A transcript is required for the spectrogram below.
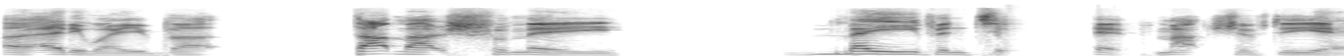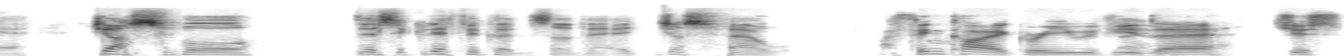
uh, anyway, but that match for me may even tip match of the year just for the significance of it. It just felt. I think I agree with you there. Just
